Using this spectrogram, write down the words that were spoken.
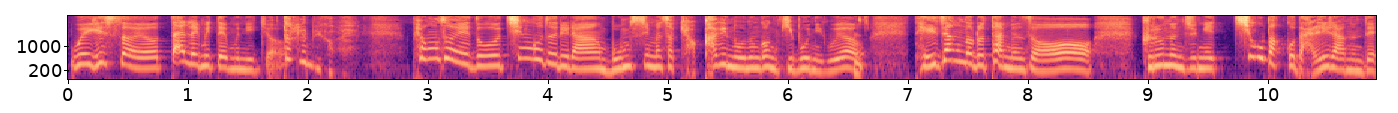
왜겠어요? 딸내미 때문이죠. 딸내미가 왜? 평소에도 친구들이랑 몸 쓰면서 격하게 노는 건 기본이고요. 음. 대장 노릇하면서 그러는 중에 치고받고 난리라는데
